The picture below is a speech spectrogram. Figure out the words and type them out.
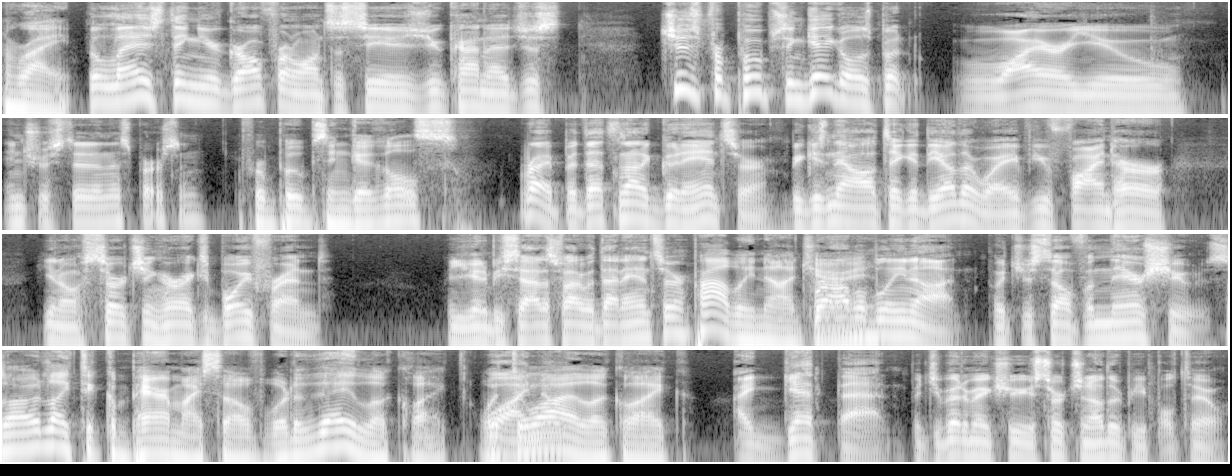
right. The last thing your girlfriend wants to see is you kind of just just for poops and giggles. But why are you interested in this person? For poops and giggles. Right, but that's not a good answer because now I'll take it the other way. If you find her, you know, searching her ex boyfriend, are you going to be satisfied with that answer? Probably not, Jerry. Probably not. Put yourself in their shoes. So I would like to compare myself. What do they look like? What Well, I do know- I, look like? I get that, but you better make sure you're searching other people too.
